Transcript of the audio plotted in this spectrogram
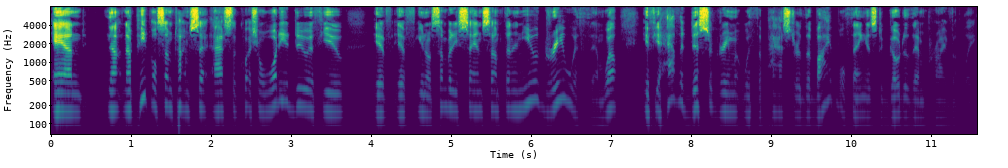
And now, now people sometimes say, ask the question, well, what do you do if you if if you know somebody's saying something and you agree with them. Well if you have a disagreement with the pastor the bible thing is to go to them privately.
